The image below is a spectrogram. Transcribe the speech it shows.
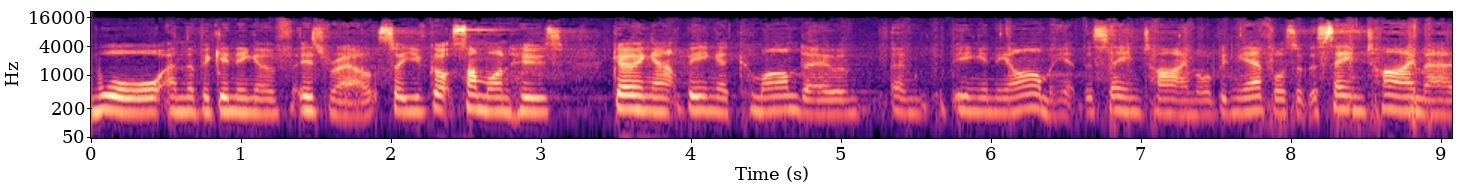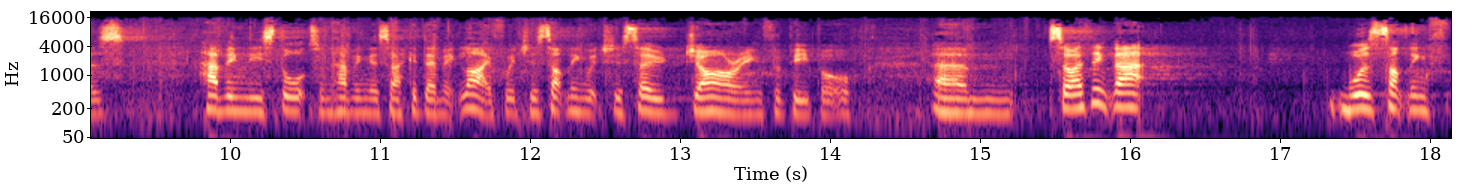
war and the beginning of Israel. So you've got someone who's going out being a commando and, and, being in the army at the same time, or being in the air force at the same time as having these thoughts and having this academic life, which is something which is so jarring for people. Um, so I think that was something f-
